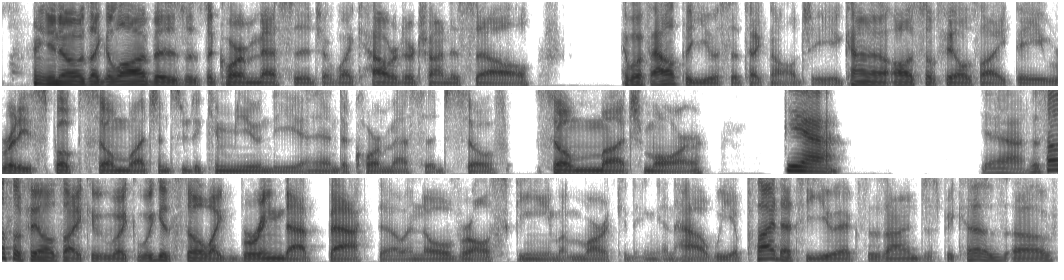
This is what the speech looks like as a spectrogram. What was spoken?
you know, it's like a lot of it is, is the core message of like how they're trying to sell. And without the use of technology, it kind of also feels like they really spoke so much into the community and the core message so so much more. Yeah. Yeah, this also feels like like we could still like bring that back though in the overall scheme of marketing and how we apply that to UX design just because of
